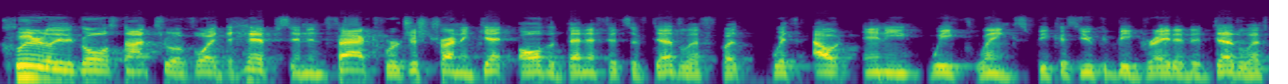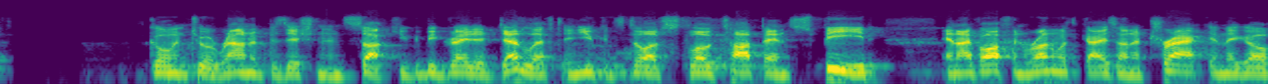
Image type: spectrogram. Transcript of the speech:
Clearly, the goal is not to avoid the hips. And in fact, we're just trying to get all the benefits of deadlift, but without any weak links because you could be great at a deadlift, go into a rounded position and suck. You could be great at deadlift and you could still have slow top end speed. And I've often run with guys on a track and they go,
